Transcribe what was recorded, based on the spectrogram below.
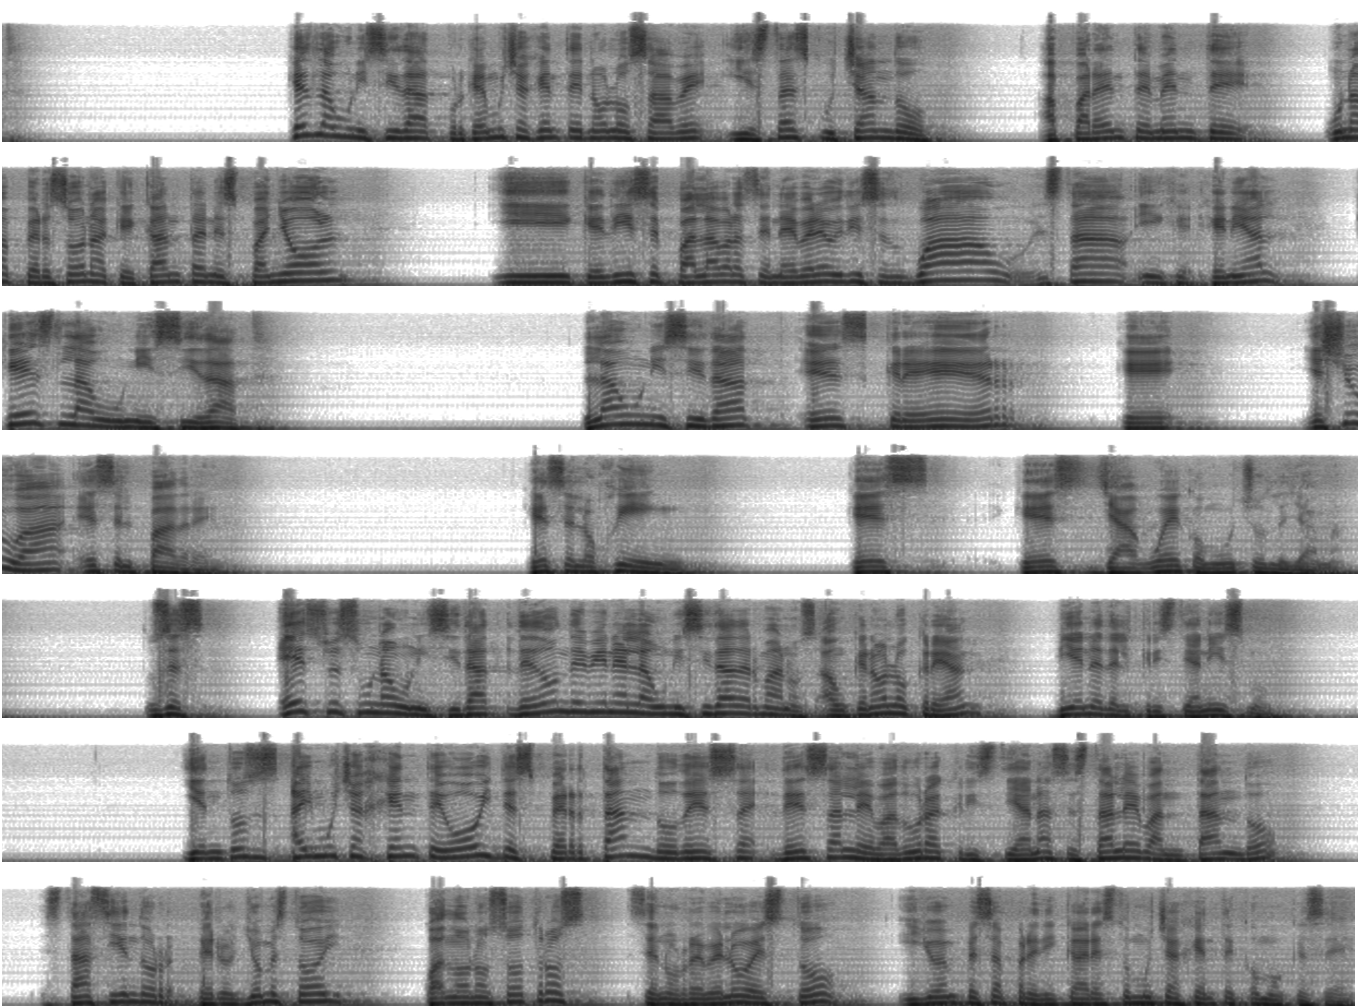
¿Qué es la unicidad? Porque hay mucha gente que no lo sabe y está escuchando aparentemente una persona que canta en español y que dice palabras en hebreo y dices, wow, está genial. ¿Qué es la unicidad? La unicidad es creer que Yeshua es el Padre, que es Elohim, que es, que es Yahweh, como muchos le llaman. Entonces, eso es una unicidad. ¿De dónde viene la unicidad, hermanos? Aunque no lo crean, viene del cristianismo. Y entonces hay mucha gente hoy despertando de esa, levadura cristiana, se está levantando, está haciendo, pero yo me estoy, cuando nosotros se nos reveló esto y yo empecé a predicar esto, mucha gente como que se,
